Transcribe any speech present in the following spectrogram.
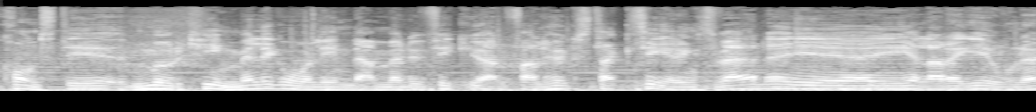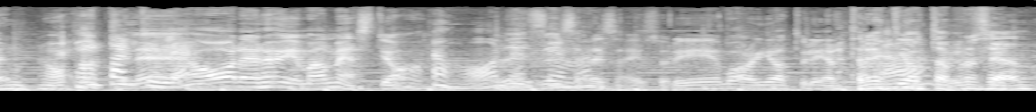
konstig mörk himmel igår Linda, men du fick ju i alla fall högst taxeringsvärde i, eh, i hela regionen. Ja, Partille, Partille. ja, där höjer man mest ja. Jaha, där Det ser visar man. det sig. Så det är bara att gratulera. 38 procent.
